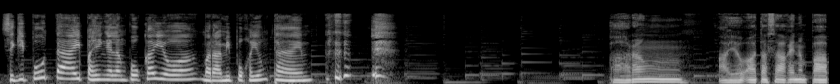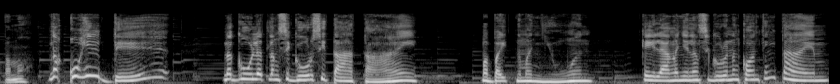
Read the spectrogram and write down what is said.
Sige po tay, pahinga lang po kayo. Marami po kayong time. Parang ayaw ata sa akin ng papa mo. Naku, hindi. Nagulat lang siguro si tatay. Mabait naman yun. Kailangan niya lang siguro ng konting time.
